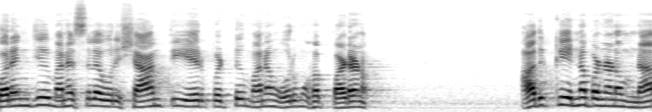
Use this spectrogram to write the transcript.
குறைஞ்சு மனசில் ஒரு சாந்தி ஏற்பட்டு மனம் ஒருமுகப்படணும். அதுக்கு என்ன பண்ணணும்னா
